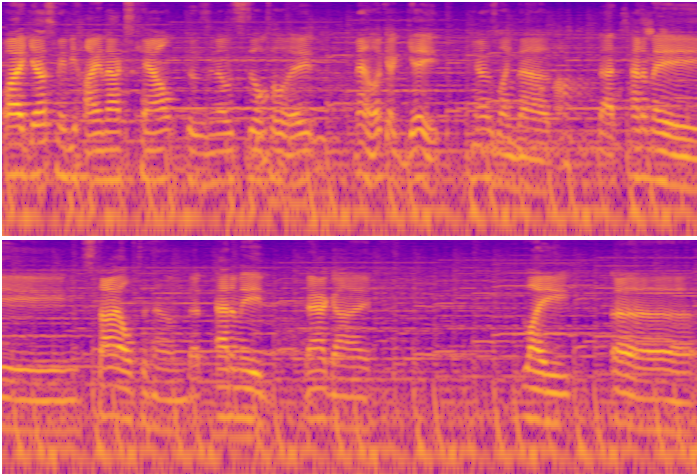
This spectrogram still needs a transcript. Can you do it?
Well, I guess maybe High Max count, because, you know, it's still till 8. Man, look at Gate. He has, like, that, that anime style to him. That anime bad guy. Like, uh,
